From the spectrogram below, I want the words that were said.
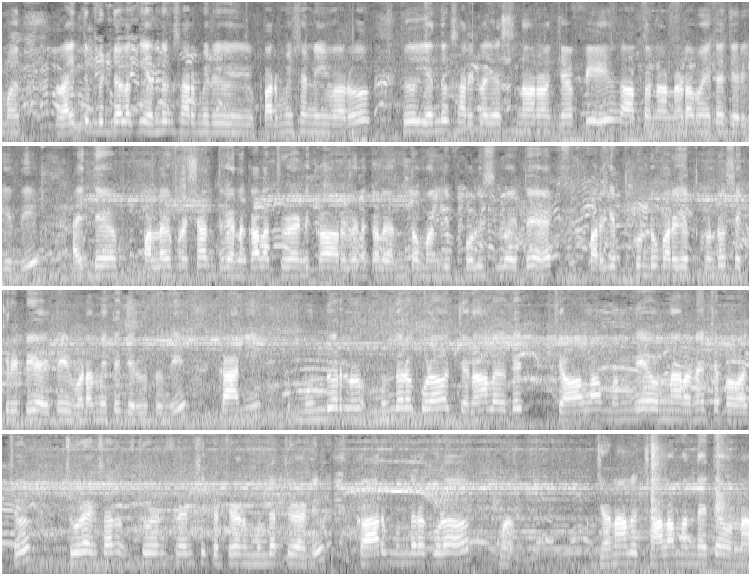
రైతు బిడ్డలకి ఎందుకు సార్ మీరు పర్మిషన్ ఇవ్వరు? ఎందుకు సార్ ఇట్లా చేస్తున్నారు అని చెప్పి అతను అనడం అయితే జరిగింది. అయితే పల్లవి ప్రశాంత్ వెనకాల చూడండి కారు వెనకాల ఎంతోమంది పోలీసులు అయితే పరిగెత్తుకుంటూ పరిగెత్తుకుంటూ సెక్యూరిటీ అయితే ఇవ్వడం అయితే జరుగుతుంది. కానీ ముందర ముందర కూడా జనాలు అయితే చాలా మందే ఉన్నారనే చెప్పవచ్చు. చూడండి సార్ చూడండి ఫ్రెండ్స్ ఇక్కడ చూడండి ముందర చూడండి. కారు ముందర కూడా జనాలు చాలా మంది అయితే ఉన్నారు.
